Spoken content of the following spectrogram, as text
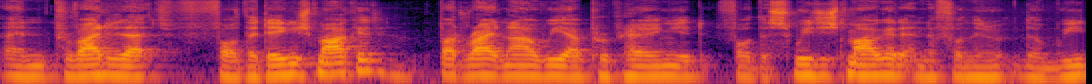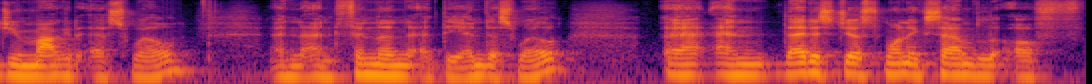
and provided that for the Danish market, but right now we are preparing it for the Swedish market and for the Norwegian market as well, and, and Finland at the end as well. Uh, and that is just one example of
